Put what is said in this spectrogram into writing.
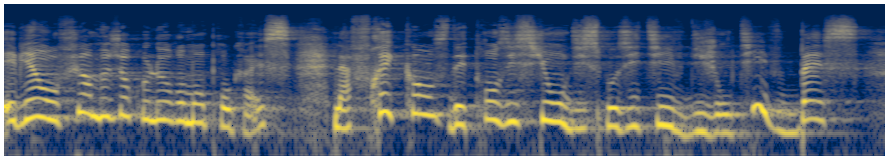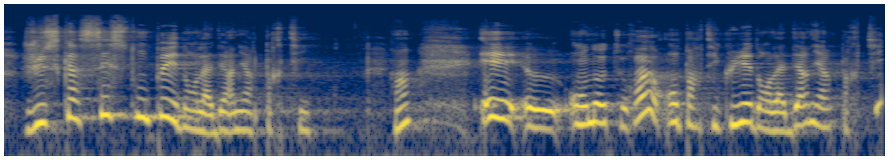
eh bien, au fur et à mesure que le roman progresse, la fréquence des transitions dispositives disjonctives baisse jusqu'à s'estomper dans la dernière partie. Hein. Et euh, on notera en particulier dans la dernière partie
